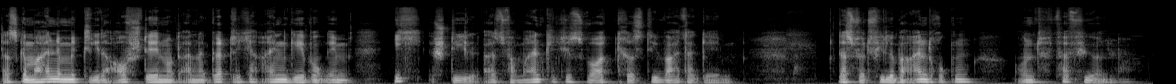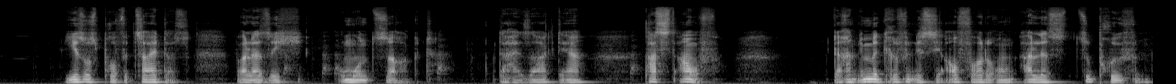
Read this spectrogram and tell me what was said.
dass Gemeindemitglieder aufstehen und eine göttliche Eingebung im Ich-Stil als vermeintliches Wort Christi weitergeben. Das wird viele beeindrucken und verführen. Jesus prophezeit das, weil er sich um uns sorgt. Daher sagt er, passt auf. Daran inbegriffen ist die Aufforderung, alles zu prüfen.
